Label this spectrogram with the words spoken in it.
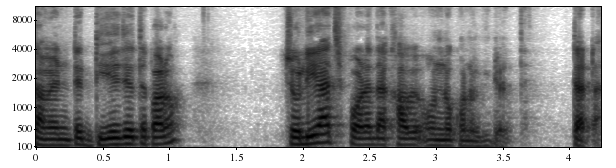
কমেন্টে দিয়ে যেতে পারো। চলি আজ, পরে দেখা হবে অন্য কোনো ভিডিওতে টাটা।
